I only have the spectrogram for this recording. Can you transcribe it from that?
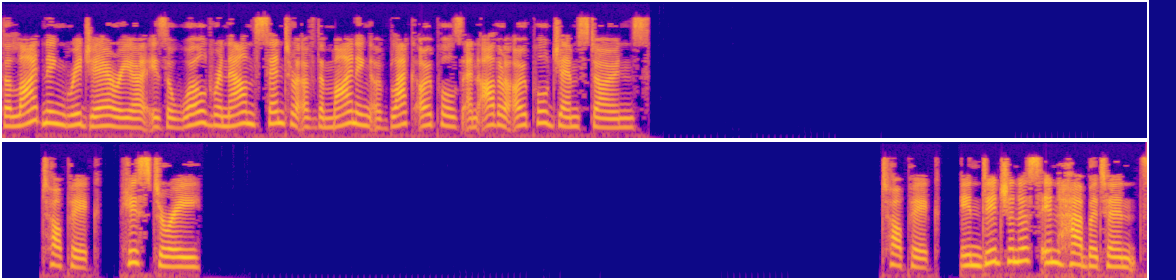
The Lightning Ridge area is a world-renowned centre of the mining of black opals and other opal gemstones. History Topic: Indigenous inhabitants.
